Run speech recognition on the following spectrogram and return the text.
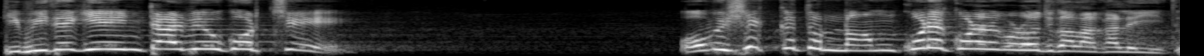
টিভিতে গিয়ে ইন্টারভিউ করছে। অভিষেককে তো নাম করে করে রোজ গালাগালি দিত।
